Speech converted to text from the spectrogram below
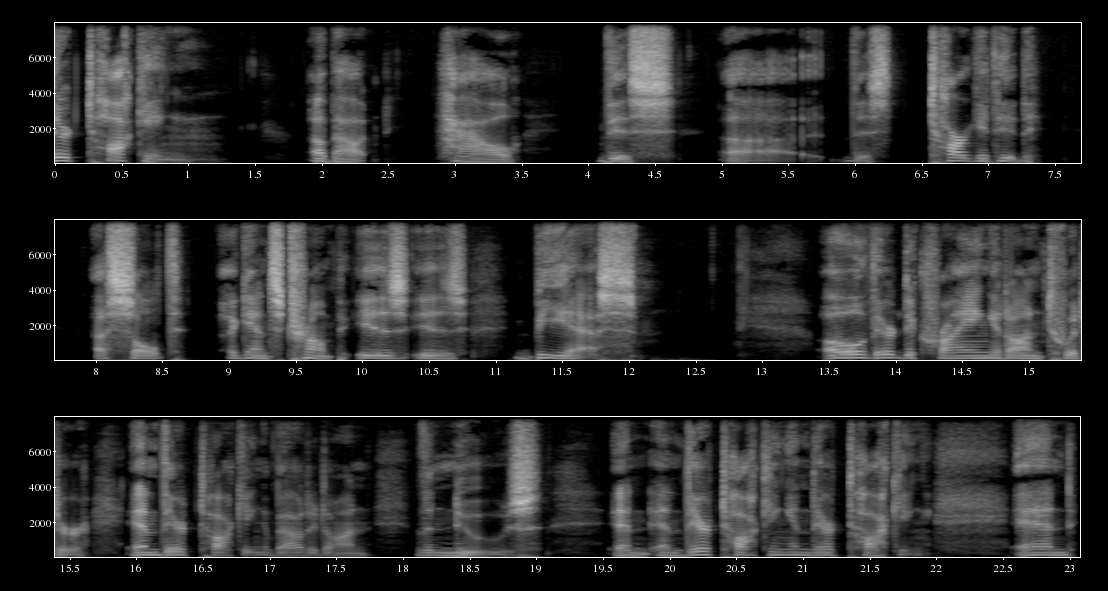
they're talking about how this uh, this targeted assault against Trump is is BS. Oh, they're decrying it on Twitter and they're talking about it on the news and and they're talking and they're talking and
